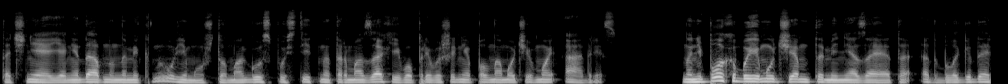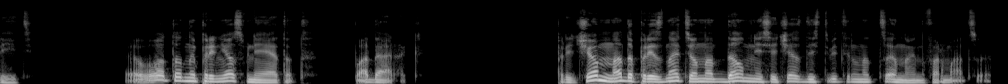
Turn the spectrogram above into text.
Точнее, я недавно намекнул ему, что могу спустить на тормозах его превышение полномочий в мой адрес. Но неплохо бы ему чем-то меня за это отблагодарить. Вот он и принес мне этот подарок. Причем, надо признать, он отдал мне сейчас действительно ценную информацию.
